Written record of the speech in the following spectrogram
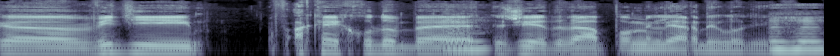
uh, vidí v akej chudobe mm. žije 2,5 miliardy ľudí. Mm-hmm.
